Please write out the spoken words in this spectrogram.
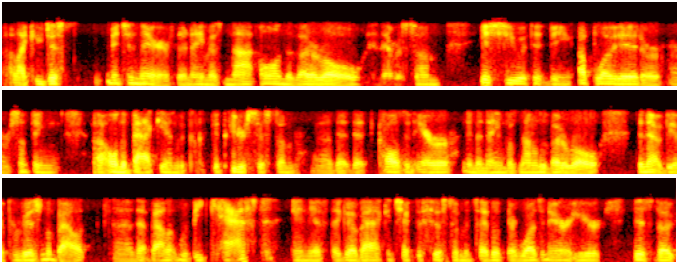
uh, like you just mentioned there, if their name is not on the voter roll and there was some issue with it being uploaded or, or something uh, on the back end of the computer system uh, that, that caused an error and the name was not on the voter roll, then that would be a provisional ballot. Uh, that ballot would be cast, and if they go back and check the system and say, look, there was an error here, this vote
